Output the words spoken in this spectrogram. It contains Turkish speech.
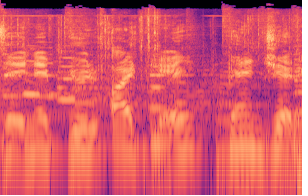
Zeynep Gül Alp'le Pencere.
